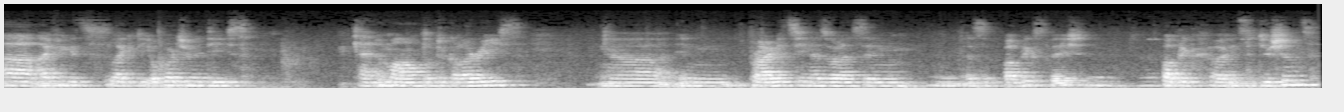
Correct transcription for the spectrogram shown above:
uh, I think it's like the opportunities and amount of the galleries uh, in private scene as well as in as a public space, public uh, institutions.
